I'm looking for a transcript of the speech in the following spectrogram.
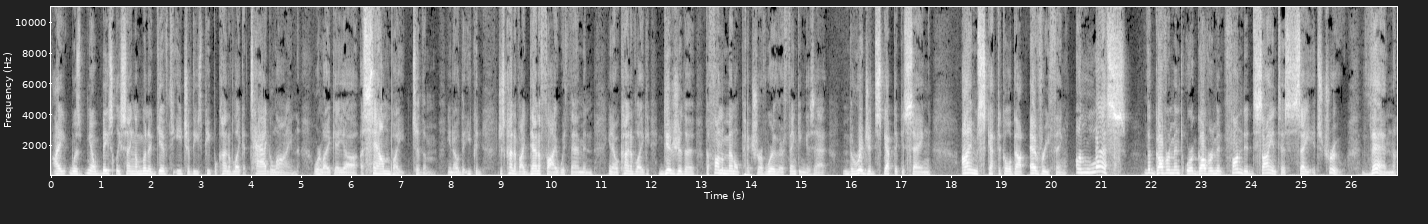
I was, you know, basically saying I'm going to give to each of these people kind of like a tagline or like a uh, a soundbite to them. You know that you could just kind of identify with them, and you know, kind of like gives you the the fundamental picture of where their thinking is at. The rigid skeptic is saying, "I'm skeptical about everything unless." The government or government funded scientists say it's true. Then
